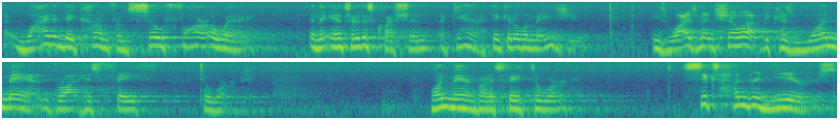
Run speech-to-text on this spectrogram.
Why did they come from so far away? And the answer to this question, again, I think it'll amaze you. These wise men show up because one man brought his faith to work. One man brought his faith to work. 600 years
